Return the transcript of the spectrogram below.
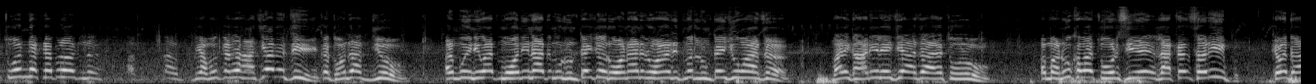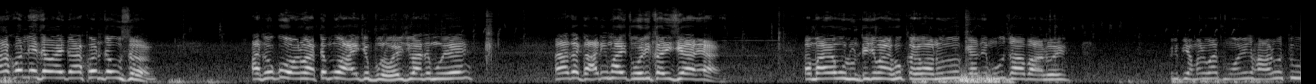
મેં ચોર ને કે પેલો બેમો કે હાંચ્યા નથી, કે ધોન રાખજો. અને હું એની વાત મોની ના, તો હું લૂંટાઈ ગયો રોના ને રોના રીતમાં લૂંટાઈ ગયો આજે. મારી ગાડી લઈ જાય આજે આ ચોરો. મને ખબર, ચોર છીએ લાકડા શરીફ. કે દવાખોન લઈ જવાય, દવાખોન જવું છે. આ તો કોણ વાત હું આવી છું ભૂરવાઈ ગયો આજે હું એ. આ તો ગાડી મારી ચોરી કરી છે આ મારે હું લૂંટી જવા શું કરવાનું? કે હું જવાબ આલો પેલી અમારી વાત મોન્યું તો સારું હતું,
